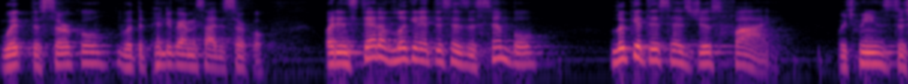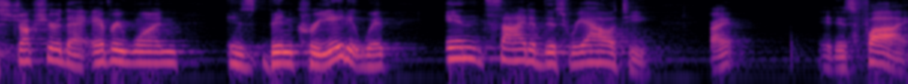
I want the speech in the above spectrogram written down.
with the circle, with the pentagram inside the circle. But instead of looking at this as a symbol, look at this as just phi, which means the structure that everyone has been created with inside of this reality, right? It is phi.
